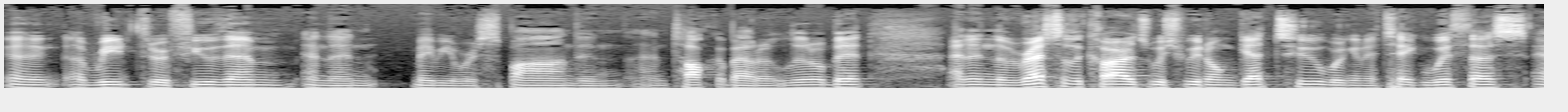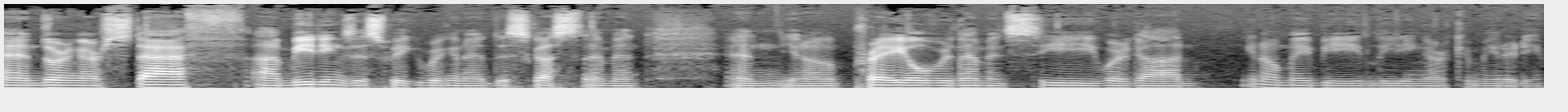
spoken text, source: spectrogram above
Uh, read through a few of them and then maybe respond and, and talk about it a little bit. And then the rest of the cards, which we don't get to, we're going to take with us. And during our staff uh, meetings this week, we're going to discuss them and, and you know, pray over them and see where God you know, maybe leading our community.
